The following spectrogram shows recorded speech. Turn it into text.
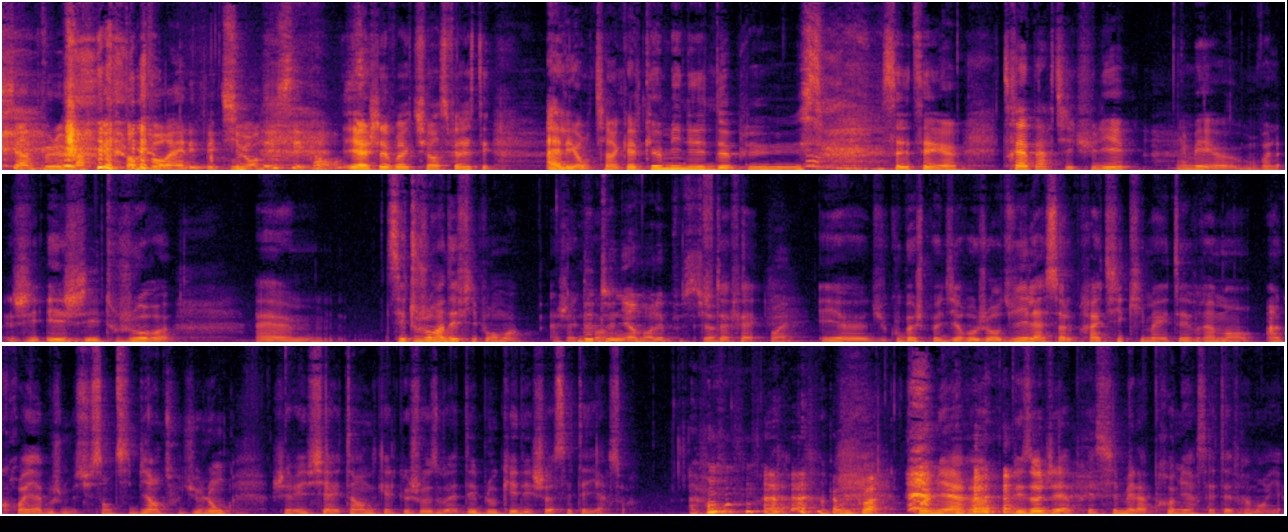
C'est un peu le marqueur temporel, effectivement, des séquences. Et à chaque fois que tu inspirais, c'était allez, on tient quelques minutes de plus. c'était très particulier. Mais euh, voilà, et j'ai toujours. Euh, c'est toujours un défi pour moi, à chaque de fois. Tenir dans les postures. Tout à fait. Ouais. Et euh, du coup, bah, je peux dire aujourd'hui, la seule pratique qui m'a été vraiment incroyable, où je me suis sentie bien tout du long, j'ai réussi à éteindre quelque chose ou à débloquer des choses, c'était hier soir. Ah bon voilà. Comme quoi Première, les autres j'ai apprécié, mais la première c'était vraiment hier.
